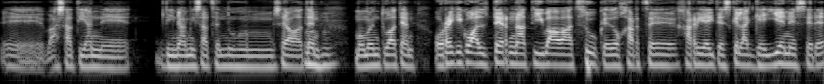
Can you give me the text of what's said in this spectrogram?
e, basatian e, dinamizatzen duen zera baten, momentu batean, horrekiko alternatiba batzuk edo jartze jarri daitezkela gehienez ere,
